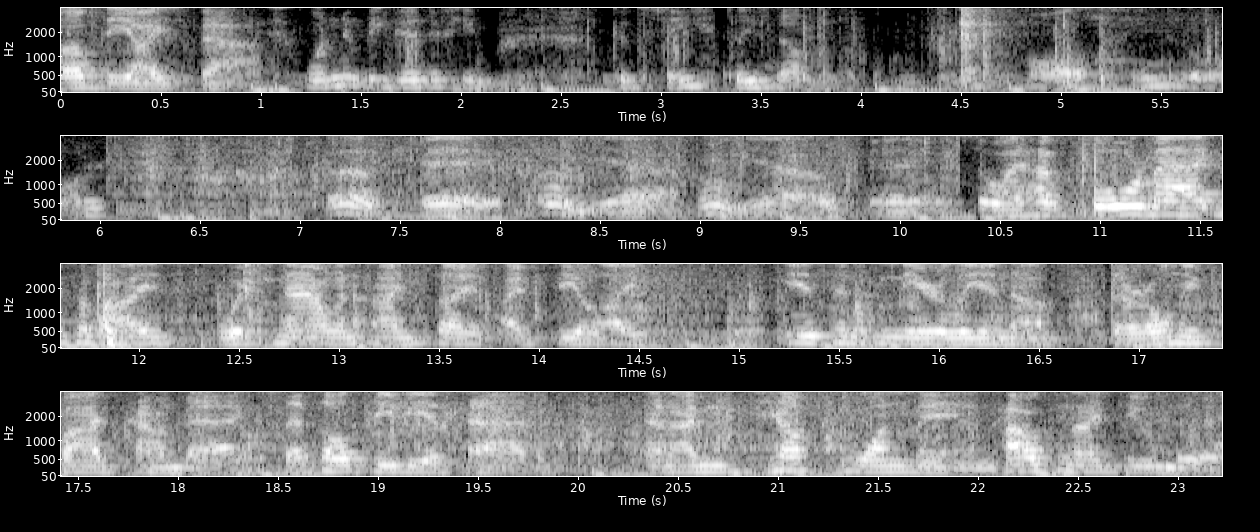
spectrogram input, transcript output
of the ice bath. Wouldn't it be good if you could see? Please don't fall into the water. Okay. Oh yeah. Oh yeah. Okay. So I have four bags of ice, which now in hindsight I feel like isn't nearly enough. They're only five pound bags. That's all CVS had. And I'm just one man. How can I do more?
